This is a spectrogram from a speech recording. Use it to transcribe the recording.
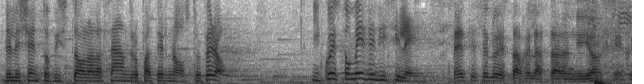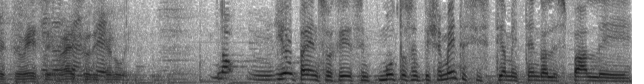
delle 100 pistole alla Sandro Paternostro, però in questo mese di silenzi. Senti se lui sta per la strada a New York in questo mese, magari ce lo dice lui. No, io penso che molto semplicemente si stia mettendo alle spalle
